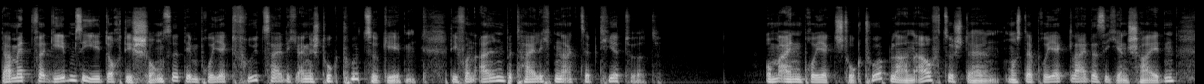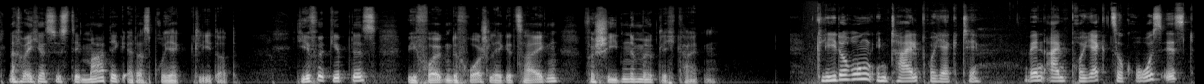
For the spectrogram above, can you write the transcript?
Damit vergeben sie jedoch die Chance, dem Projekt frühzeitig eine Struktur zu geben, die von allen Beteiligten akzeptiert wird. Um einen Projektstrukturplan aufzustellen, muss der Projektleiter sich entscheiden, nach welcher Systematik er das Projekt gliedert. Hierfür gibt es, wie folgende Vorschläge zeigen, verschiedene Möglichkeiten. Gliederung in Teilprojekte. Wenn ein Projekt so groß ist,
